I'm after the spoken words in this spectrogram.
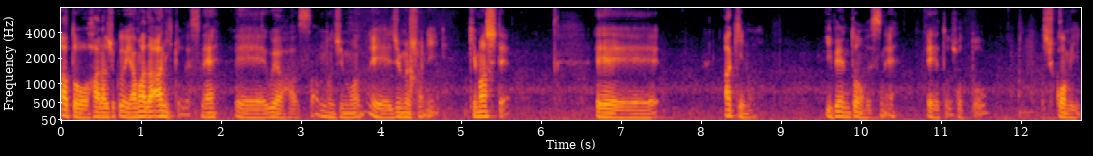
あと原宿の山田兄とですね、えーウェアハウスさんの事務,、えー事務所に来まして、えー秋のイベントのですね、えー、とちょっと仕込み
